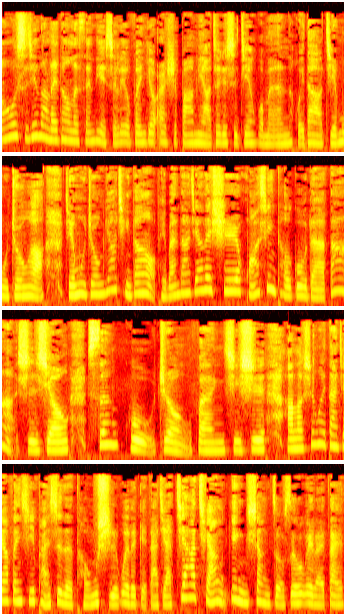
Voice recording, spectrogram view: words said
好，时间呢来到了三点十六分又二十八秒。这个时间我们回到节目中啊，节目中邀请到陪伴大家的是华信投顾的大师兄孙谷仲分析师。好，老师为大家分析盘势的同时，为了给大家加强印象，总是未来带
